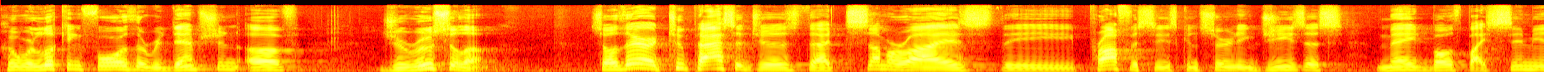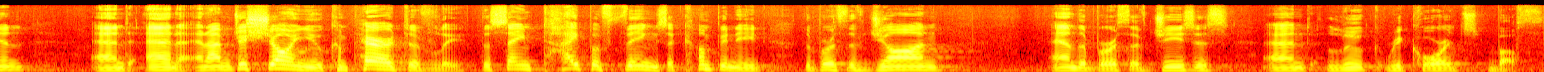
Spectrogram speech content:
who were looking for the redemption of Jerusalem. So there are two passages that summarize the prophecies concerning Jesus made both by Simeon and Anna. And I'm just showing you comparatively the same type of things accompanied the birth of John and the birth of Jesus, and Luke records both.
